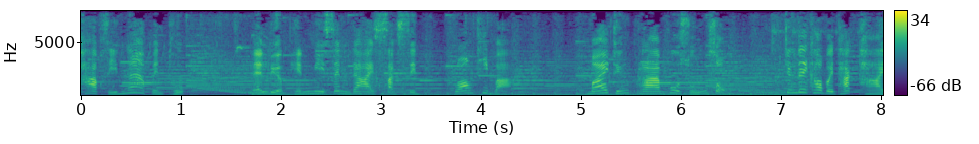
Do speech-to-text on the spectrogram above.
ภาพสีหน้าเป็นทุกข์ และเหลือบเห็นมีเส้นได้ศักดิ์สิทธิ์คล้องที่บ่า หมายถึงพราหมณ์ผู้สูงส่ง จึงได้เข้าไปทักทาย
